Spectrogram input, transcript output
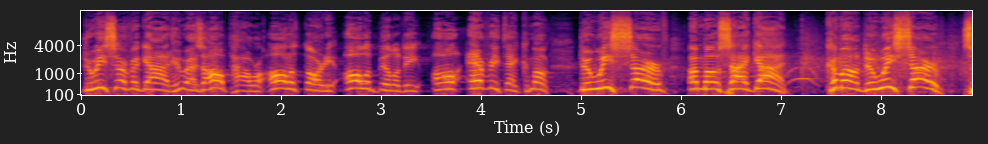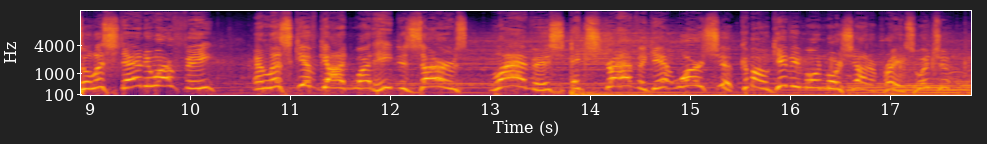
Do we serve a God who has all power, all authority, all ability, all everything? Come on. Do we serve a Most High God? Come on. Do we serve? So let's stand to our feet and let's give God what He deserves lavish, extravagant worship. Come on. Give Him one more shout of praise, would you?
